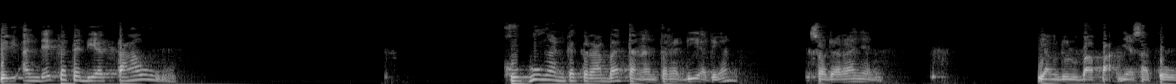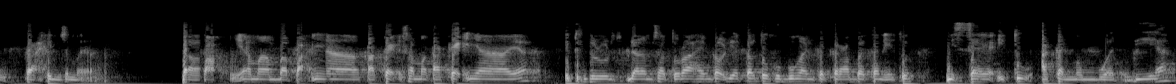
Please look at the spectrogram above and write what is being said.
Jadi andai kata dia tahu hubungan kekerabatan antara dia dengan saudaranya yang dulu bapaknya satu rahim sama bapaknya sama bapaknya, kakek sama kakeknya ya. Itu dulu dalam satu rahim. Kalau dia tahu tuh hubungan kekerabatan itu, niscaya itu akan membuat dia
